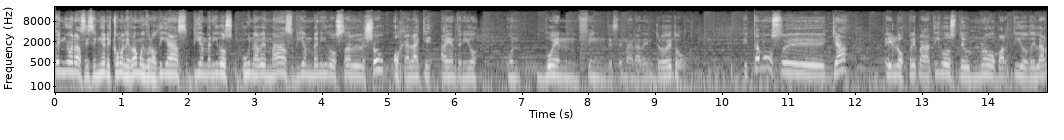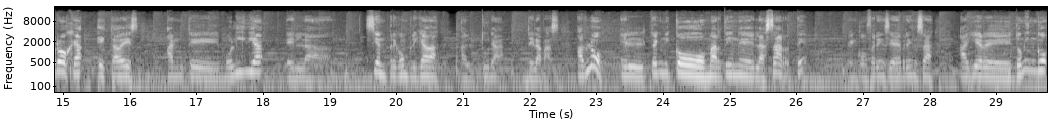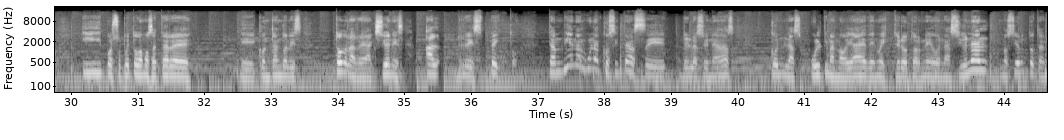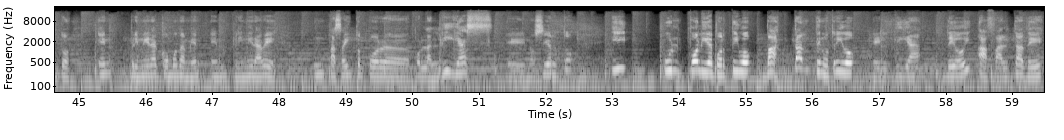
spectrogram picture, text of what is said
Señoras y señores, ¿cómo les va? Muy buenos días. Bienvenidos una vez más. Bienvenidos al show. Ojalá que hayan tenido un buen fin de semana dentro de todo. Estamos eh, ya en los preparativos de un nuevo partido de La Roja, esta vez ante Bolivia en la siempre complicada altura de La Paz. Habló el técnico Martín Lazarte en conferencia de prensa ayer eh, domingo y por supuesto vamos a estar eh, eh, contándoles todas las reacciones al respecto. También algunas cositas relacionadas con las últimas novedades de nuestro torneo nacional, ¿no es cierto? Tanto en primera como también en primera B. Un pasadito por, por las ligas, ¿no es cierto? Y un polideportivo bastante nutrido el día de hoy a falta de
